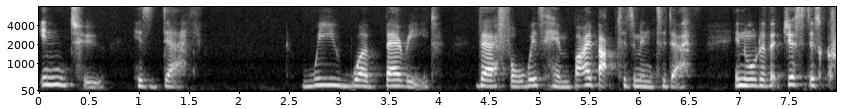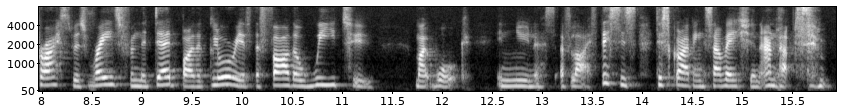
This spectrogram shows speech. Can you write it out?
into his death. We were buried, therefore, with him by baptism into death, in order that just as Christ was raised from the dead by the glory of the Father, we too might walk in newness of life. This is describing salvation and baptism.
